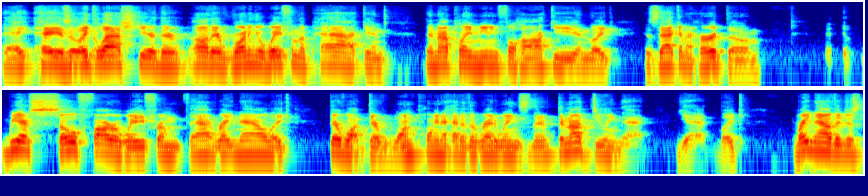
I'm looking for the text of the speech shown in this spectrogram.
hey, hey, is it like last year? They're oh, they're running away from the pack and they're not playing meaningful hockey, and like, is that to hurt them? we are so far away from that right now. Like they're what? They're one point ahead of the Red Wings. They're they're not doing that yet. Like right now, they're just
